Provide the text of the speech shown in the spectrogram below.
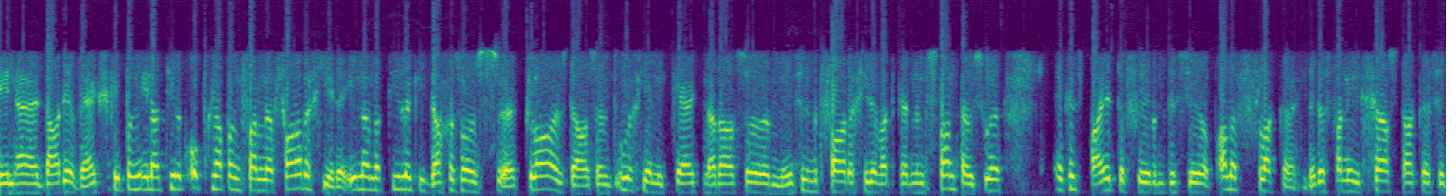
en uh, daardie werkskepping en natuurlik opknapping van hulle vaardighede. En dan natuurlik die dag as ons uh, klaar is, daar sal dit oogie in die kerk dat daar so mense met vaardighede wat kan in stand hou. So ek is baie tevrede om te sê op alle vlakke. Dit is van die grasdakke se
